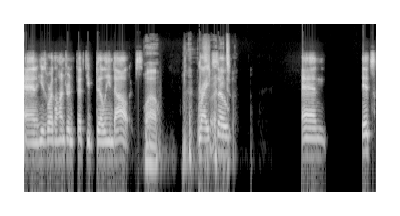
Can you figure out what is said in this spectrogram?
and he's worth 150 billion dollars. Wow! right? right. So, and it's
